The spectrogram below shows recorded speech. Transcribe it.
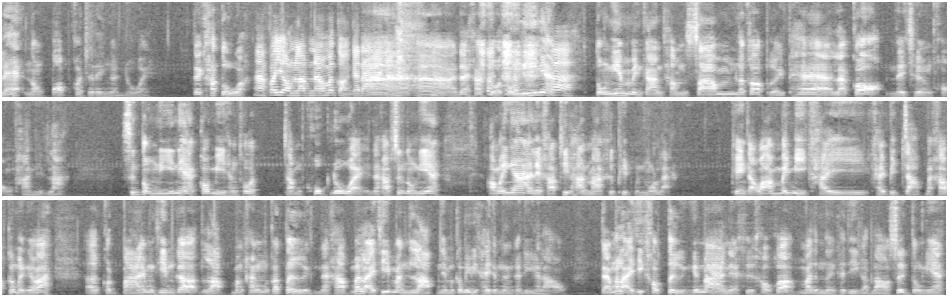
และน้องป๊อปก็จะได้เงินด้วย ได้ค่าตัวอะก็ยอมรับนะว่าเมื่อก่อนก็ได้นะอ่าอ่าได้ค่าตัวตรงนี้เนี่ยค่ะตรงนี้มันเป็นการทำซ้ำแล้วก็เผยแพร่แล้วก็ในเชิงของพาณิชย์ละ ซึ่งตรงนี้เนี่ยก็มีทั้งโทษจำคุกด้วยนะครับ ซึ่งตรงเนี้ยเอาง่ายๆเลยครับที่ผ่านมาคือผิดมันหมดแหละ เพียงแต่ว่าไม่มีใครใครไปจับนะครับ ก็เหมือนกับว่ากฎหมายบางทีมันก็หลับบางครั้งมันก็ตื่นนะครับ เมื่อไหร่ที่มันหลับเนี่ยมันก็ไม่มีใครดำเนินคดีกับเรา แต่เมื่อไหร่ที่เขาตื่นขึ้นมาเนี่ยคือเขาก็มาดำเนินคดีกับเรา ซึ่งตรงเนี้ย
